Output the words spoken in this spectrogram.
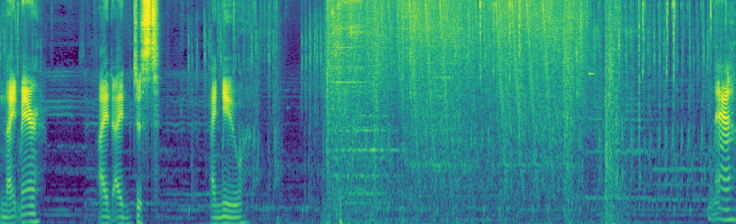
Nightmare, I, I just, I knew. Nah,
